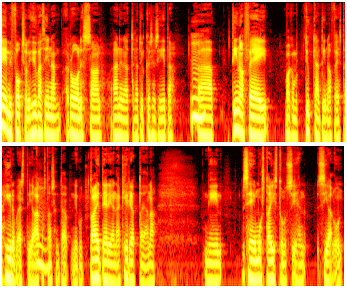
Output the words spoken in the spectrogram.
Jamie Foxx oli hyvä siinä roolissaan. Ääninäyttäjänä tykkäsin siitä. Mm. Ää, Tina Fey, vaikka mä tykkään Tina Feystä hirveästi ja arvostan mm. sen niin kuin taiteilijana ja kirjoittajana, niin se ei musta istunut siihen sielun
